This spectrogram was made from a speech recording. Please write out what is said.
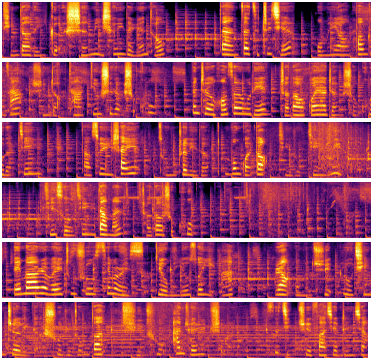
听到的一个神秘声音的源头。但在此之前，我们要帮助他寻找他丢失的守库，跟着黄色任务点找到关押着守库的监狱。打碎沙叶，从这里的通风管道进入监狱内部，解锁监狱大门，找到守库。雷妈认为中枢 Simiris 对我们有所隐瞒，让我们去入侵这里的数据终端，取出安全日志，自己去发现真相。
